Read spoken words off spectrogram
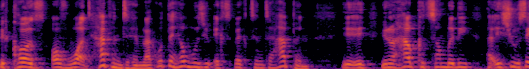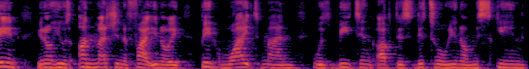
because of what happened to him. Like, what the hell was you expecting to happen? You know, how could somebody, she was saying, you know, he was unmatched in the fight. You know, a big white man was beating up this little, you know, miskin,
